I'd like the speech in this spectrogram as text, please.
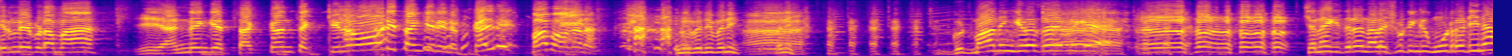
ಇರ್ಲಿ ಬಿಡಮ್ಮ ಈ ಅಣ್ಣಂಗೆ ತಕ್ಕಂತ ಕಿಲೋಡಿ ತಂಗಿ ನೀನು. ಕಳ್ಳಿ ಬಾ ಬಾ ಹೋಗೋಣ. ಬನ್ನಿ ಬನ್ನಿ ಬನ್ನಿ ಗುಡ್ ಮಾರ್ನಿಂಗ್ ಇರೋ ಸಾಹೇಬ್ರಿಗೆ. ಚೆನ್ನಾಗಿದ್ದೀರಾ? ನಾಳೆ ಶೂಟಿಂಗ್ ಮೂಡ್ ರೆಡಿನಾ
